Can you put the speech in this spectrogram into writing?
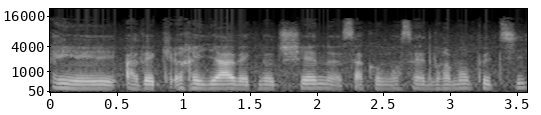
Et avec Reya, avec notre chienne, ça commence à être vraiment petit.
